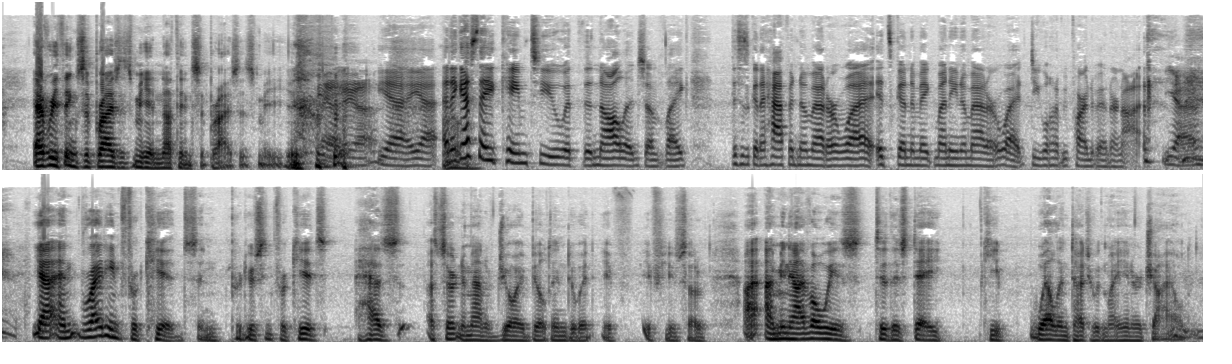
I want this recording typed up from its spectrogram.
Everything surprises me, and nothing surprises me. yeah, yeah. Yeah, yeah. And I um, guess they came to you with the knowledge of like, this is going to happen no matter what. It's going to make money no matter what. Do you want to be part of it or not? yeah. yeah, and writing for kids and producing for kids has a certain amount of joy built into it. If if you sort of, I, I mean, I've always to this day keep well in touch with my inner child, mm-hmm.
